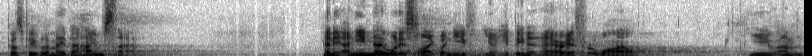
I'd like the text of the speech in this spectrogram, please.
because people have made their homes there. And, and you know what it's like when you've, you know, you've been in an area for a while. You, um,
